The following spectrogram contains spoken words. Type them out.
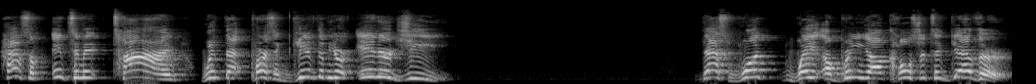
have some intimate time with that person. Give them your energy. That's one way of bringing y'all closer together.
